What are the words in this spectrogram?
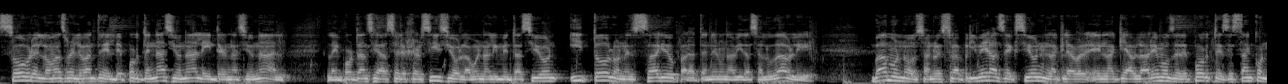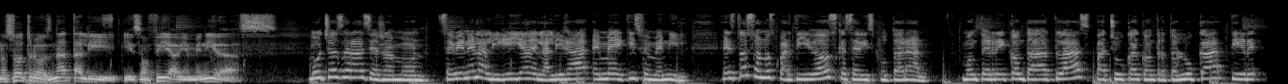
sobre lo más relevante del deporte nacional e internacional, la importancia de hacer ejercicio, la buena alimentación y todo lo necesario para tener una vida saludable. Vámonos a nuestra primera sección en la que, en la que hablaremos de deportes. Están con nosotros Natalie y Sofía, bienvenidas. Muchas gracias, Ramón. Se viene la liguilla de la Liga MX femenil. Estos son los partidos que se disputarán. Monterrey contra Atlas, Pachuca contra Toluca, Tigres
